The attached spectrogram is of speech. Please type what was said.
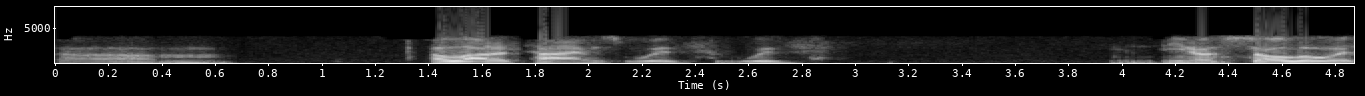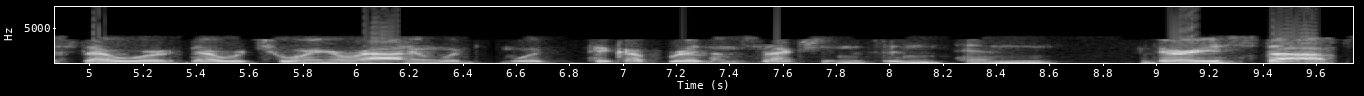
um a lot of times with with you know soloists that were that were touring around and would would pick up rhythm sections in in various stops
